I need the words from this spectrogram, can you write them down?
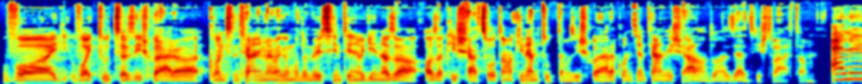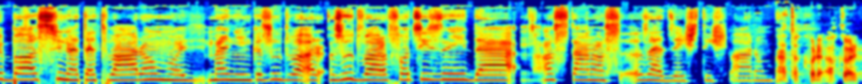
vagy, vagy tudsz az iskolára koncentrálni, mert megmondom őszintén, hogy én az a, az a kis srác voltam, aki nem tudtam az iskolára koncentrálni, és állandóan az edzést vártam. Előbb a szünetet várom, hogy menjünk az, udvar, az udvarra focizni, de aztán az, az edzést is várom. Hát akkor, akkor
